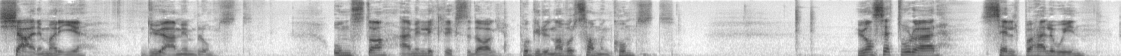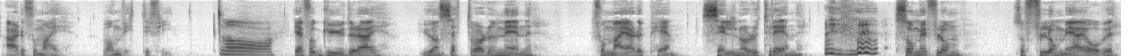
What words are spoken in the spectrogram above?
Kjære Marie, du er min blomst. Onsdag er min lykkeligste dag på grunn av vår sammenkomst. Uansett hvor du er, selv på halloween, er du for meg vanvittig fin. Åh. Jeg forguder deg uansett hva du mener. For meg er du pen, selv når du trener. Som i flom, så flommer jeg over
